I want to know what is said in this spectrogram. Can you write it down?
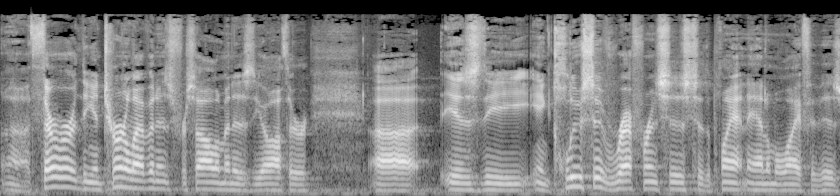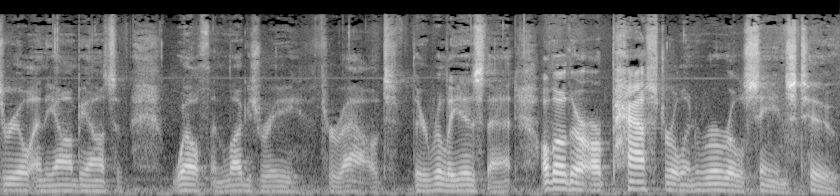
Uh, third, the internal evidence for Solomon as the author uh, is the inclusive references to the plant and animal life of Israel and the ambiance of wealth and luxury throughout. There really is that. Although there are pastoral and rural scenes too.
